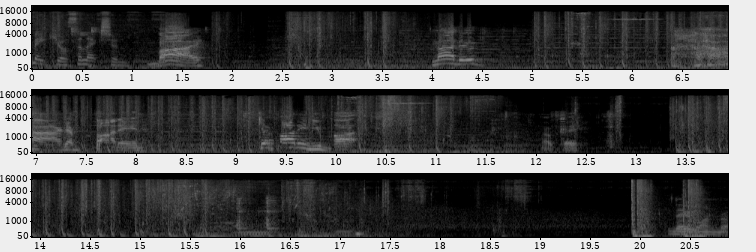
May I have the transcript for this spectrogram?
Make your selection. Bye. Nah, dude. Get bodied. Get bodied, you bot. Okay. They won, bro.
